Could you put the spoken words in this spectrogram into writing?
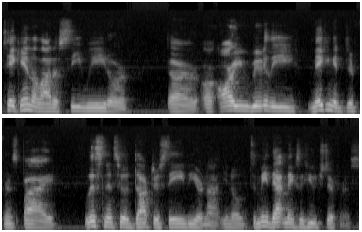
take in a lot of seaweed or or, or are you really making a difference by listening to a Dr. Sebi or not? You know, to me, that makes a huge difference.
